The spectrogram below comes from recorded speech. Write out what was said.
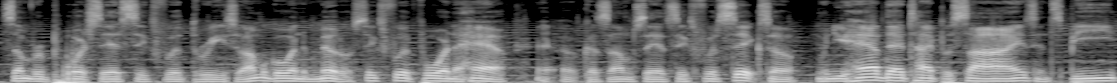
Some reports said six foot three. So i'm gonna go in the middle six foot four and a half because uh, some said six foot six. So when you have that type of size and speed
